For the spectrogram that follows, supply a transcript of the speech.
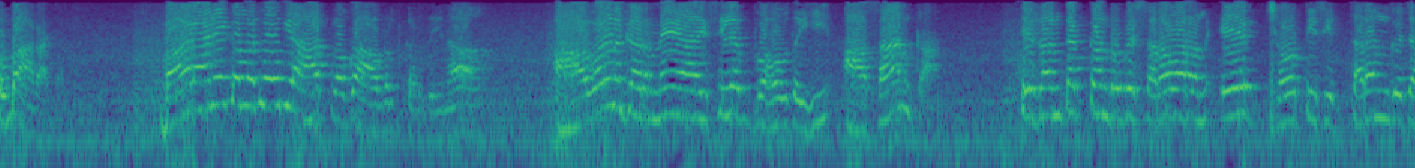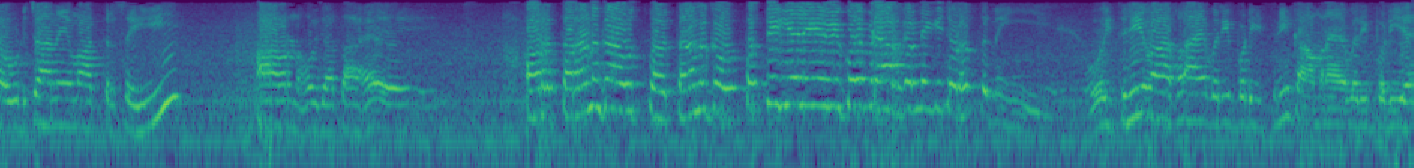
वो बाहर आ जाता। बाहर आने का मतलब कि आत्मा को आवृत कर देना। आवरण करने इसलिए बहुत ही आसान काम। इस अंतकंड रूप सरोवर में एक छोटी सी तरंग उठ जाने मात्र से ही आवरण हो जाता है। और तरण का तरंग का उत्पत्ति के लिए भी कोई प्रयास करने की ज़रूरत नहीं है। वो इतनी वासनाएँ भरी पड़ी, इतनी कामनाएँ भरी पड़ी है।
